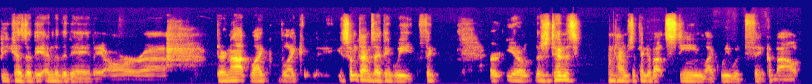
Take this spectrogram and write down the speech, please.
Because at the end of the day, they are uh, they're not like like sometimes I think we think, or you know, there's a tendency sometimes to think about Steam like we would think about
